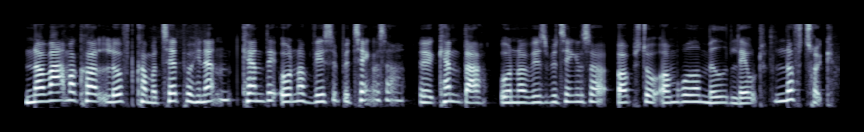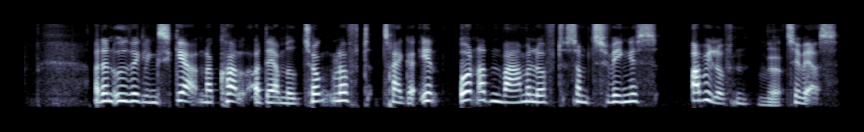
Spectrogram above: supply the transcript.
Når varm og kold luft kommer tæt på hinanden, kan det under visse betingelser, øh, kan der under visse betingelser opstå områder med lavt lufttryk. Og den udvikling sker, når kold og dermed tung luft trækker ind under den varme luft, som tvinges op i luften Ja. til værs.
